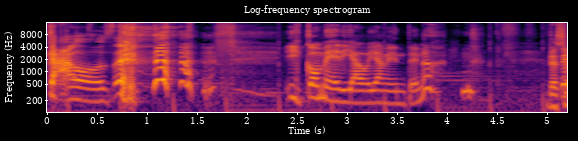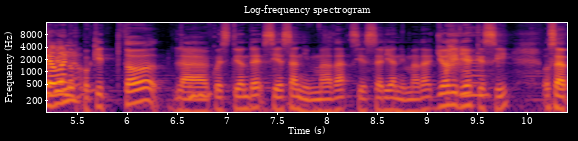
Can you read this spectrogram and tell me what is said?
caos. y comedia, obviamente, ¿no? Resolviendo bueno. un poquito la cuestión de si es animada, si es serie animada, yo diría que sí. O sea,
